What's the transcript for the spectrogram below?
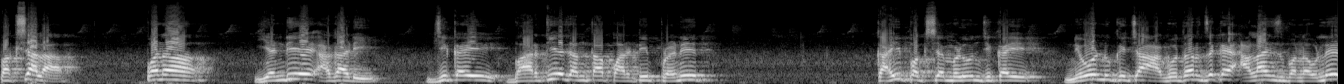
पक्षाला पण एन डी ए आघाडी जी काही भारतीय जनता पार्टी प्रणित काही पक्ष मिळून जी काही निवडणुकीच्या अगोदर जे काही अलायन्स बनवले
